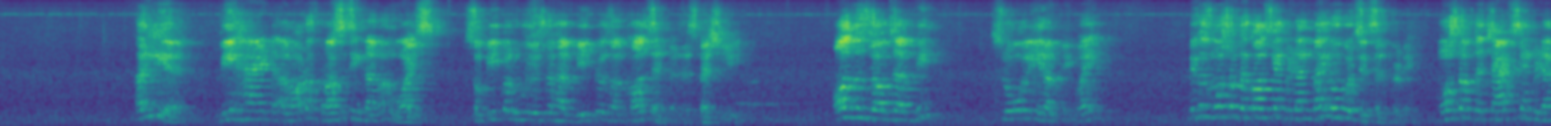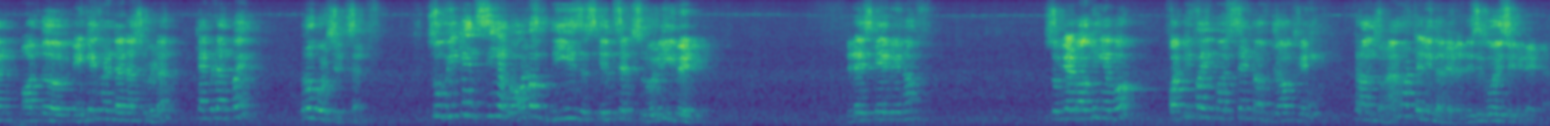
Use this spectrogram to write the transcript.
Earlier, we had a lot of processing done on voice. So people who used to have BPOs on call centers especially, all those jobs have been slowly erupting. Why? Because most of the calls can be done by robots itself today. Most of the chats can be done, or the engagement that has to be done, can be done by robots itself. So we can see a lot of these skill sets slowly evading. Did I scare you enough? So we are talking about 45% of jobs getting transformed. I'm not telling the data, this is OECD data.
